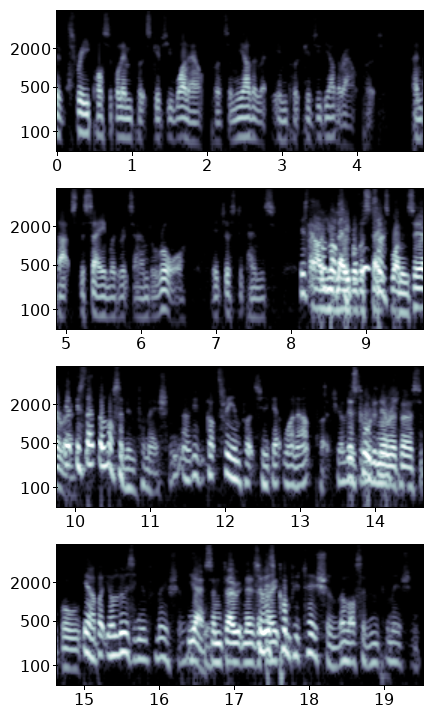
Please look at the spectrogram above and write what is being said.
th- three possible inputs gives you one output, and the other input gives you the other output, and that's the same whether it's and or or. It just depends how you label the states sorry, one and zero. Is that the loss of information? If you've got three inputs and you get one output, you're It's called an irreversible. Yeah, but you're losing information. Yes, and uh, there's so is computation the loss of information?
